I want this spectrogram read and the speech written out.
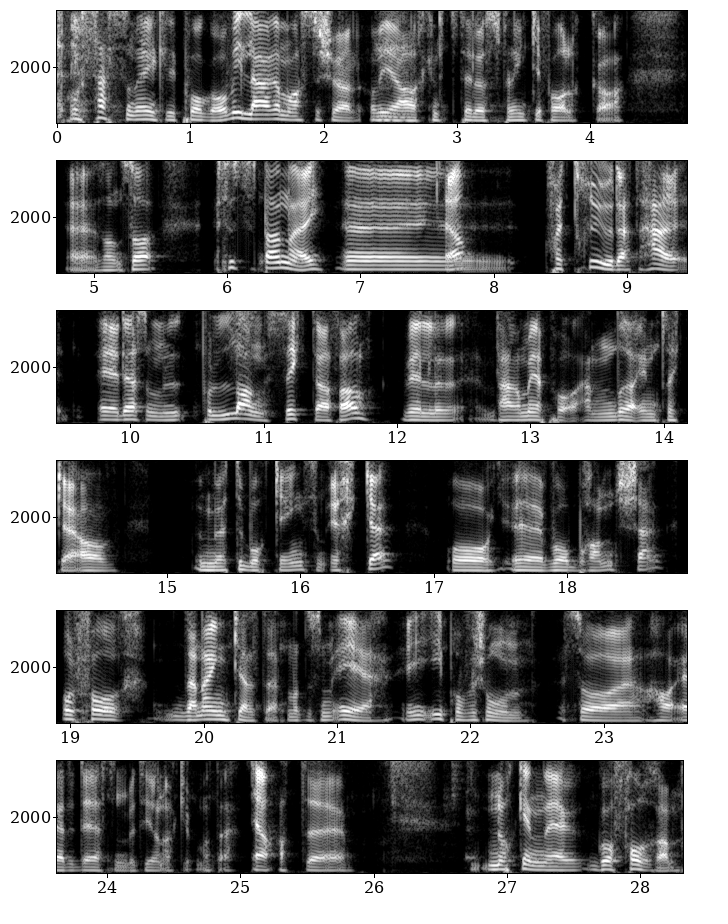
prosess som egentlig pågår. Og vi lærer masse sjøl, og vi Mm. har knyttet til oss flinke folk. og eh, sånn. Så jeg syns det er spennende. jeg. Eh, Ja. For jeg tror dette her er det som på lang sikt i hvert fall vil være med på å endre inntrykket av møtebooking som yrke og eh, vår bransje. Og for den enkelte på en måte, som er i, i profesjonen, så eh, har, er det det som betyr noe. på en måte. Ja. At eh, noen eh, går foran.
